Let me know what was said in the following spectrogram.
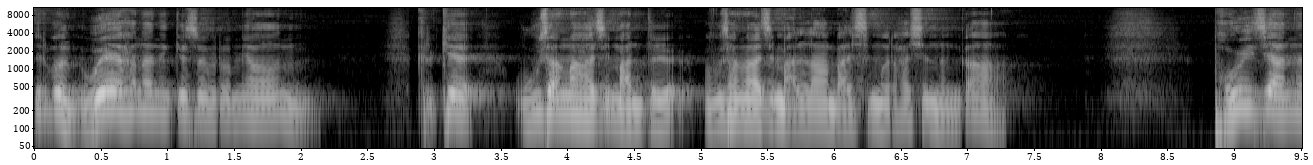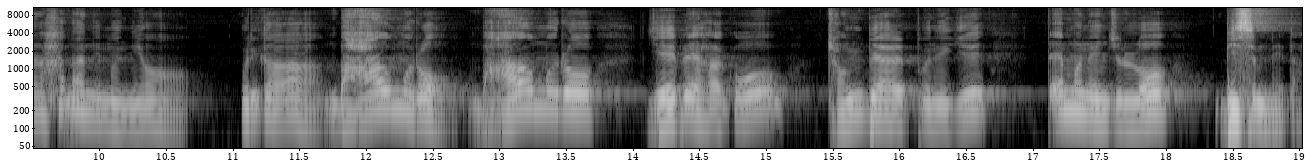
여러분 왜 하나님께서 그러면 그렇게 우상화하지 만들 우상화하지 말라 말씀을 하시는가? 보이지 않는 하나님은요 우리가 마음으로 마음으로 예배하고 경배할 뿐이기 때문인 줄로 믿습니다.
